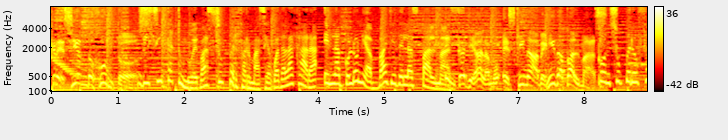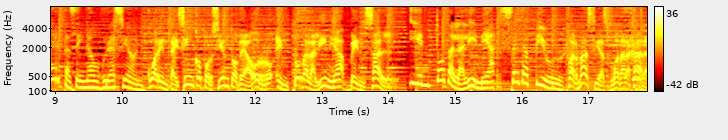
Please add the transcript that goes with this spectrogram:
Creciendo juntos. Visita tu nueva Superfarmacia Guadalajara en la colonia Valle de las Palmas. En calle Álamo, esquina Avenida Palmas. Con super ofertas de inauguración. 45% de ahorro en toda la línea Bensal. Y en toda la línea Seda Pure. Farmacias Guadalajara.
